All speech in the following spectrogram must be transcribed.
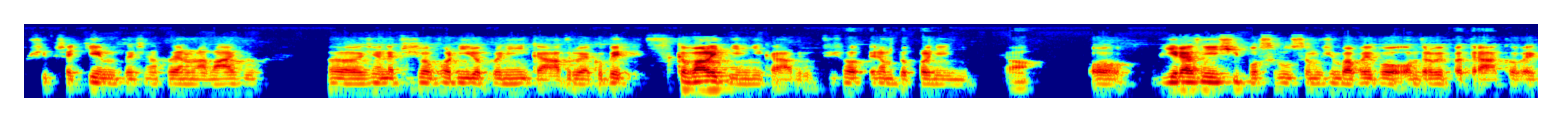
už i předtím, takže na to jenom navážu, eh, že nepřišlo vhodné doplnění kádru, jakoby zkvalitnění kádru, přišlo jenom doplnění. Jo. O výraznější poslu se můžeme bavit o Ondrovi Petrákovi,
